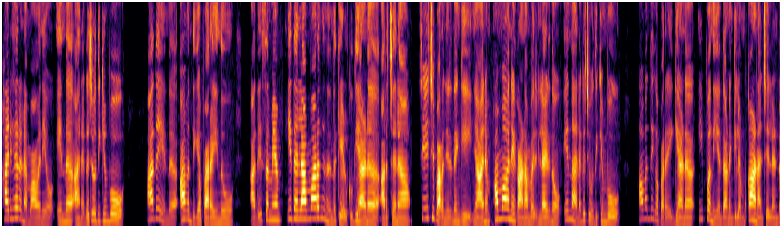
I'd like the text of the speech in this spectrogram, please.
ഹരിഹരൻ അമ്മാവനെയോ? എന്ന് അനഘ ചോദിക്കുമ്പോൾ അതെ എന്ന് അവന്തിക പറയുന്നു. അതേസമയം ഇതെല്ലാം മറഞ്ഞു നിന്ന് കേൾക്കുകയാണ് അർച്ചന. ചേച്ചി പറഞ്ഞിരുന്നെങ്കിൽ ഞാനും അമ്മാവനെ കാണാൻ വരില്ലായിരുന്നോ? എന്ന് അനഘ ചോദിക്കുമ്പോൾ അവന്തിക പറയുകയാണ് ഇപ്പം നീ എന്താണെങ്കിലും കാണാൻ ചെല്ലണ്ട.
